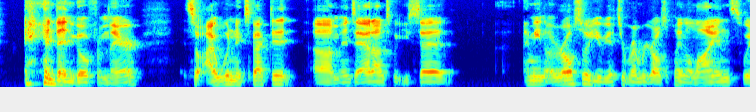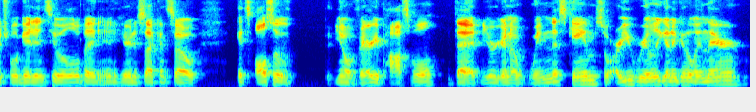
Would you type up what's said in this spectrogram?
and then go from there. So I wouldn't expect it. Um, and to add on to what you said, I mean, you're also you have to remember you're also playing the Lions, which we'll get into a little bit in, here in a second. So it's also you know very possible that you're going to win this game. So are you really going to go in there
